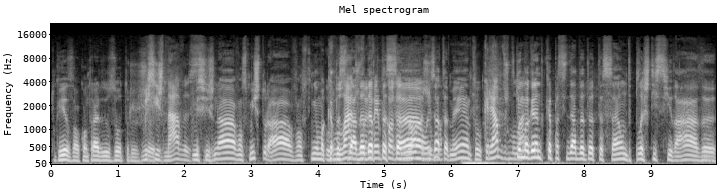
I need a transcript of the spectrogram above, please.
português, ao contrário dos outros, miscigenavam-se, miscigenavam-se misturavam-se, tinham uma capacidade de adaptação, nós, exatamente, tinham uma grande capacidade de adaptação, de plasticidade, uh,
